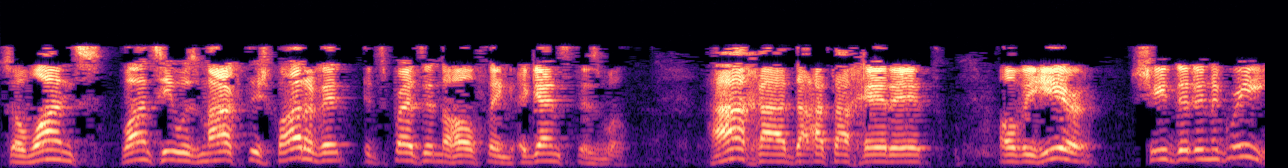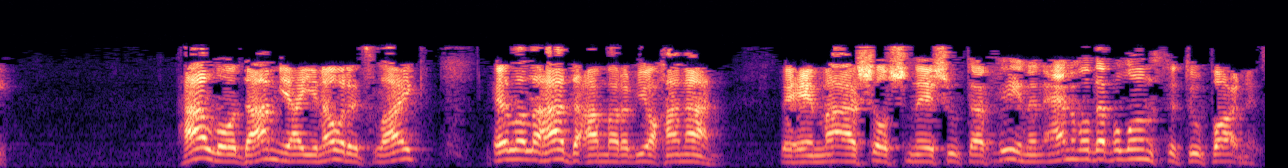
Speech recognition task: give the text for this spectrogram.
So once once he was makdish part of it, it spreads in the whole thing against his will. Hacha. Over here, she didn't agree. Halo damya, you know what it's like? Ela lahad amar Rabbi Yohanan. Behema shel shnei shutafin, an animal that belongs to two partners.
